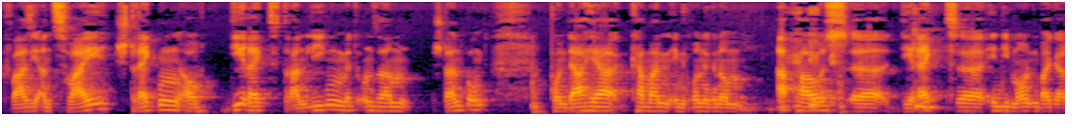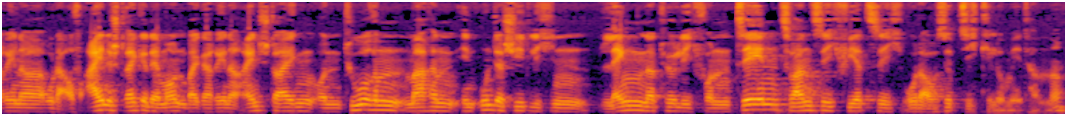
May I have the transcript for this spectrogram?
quasi an zwei Strecken auch direkt dran liegen mit unserem Standpunkt. Von daher kann man im Grunde genommen Abhaus äh, direkt äh, in die Mountainbike Arena oder auf eine Strecke der Mountainbike Arena einsteigen und Touren machen in unterschiedlichen Längen natürlich von 10, 20, 40 oder auch 70 Kilometern. Ne?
